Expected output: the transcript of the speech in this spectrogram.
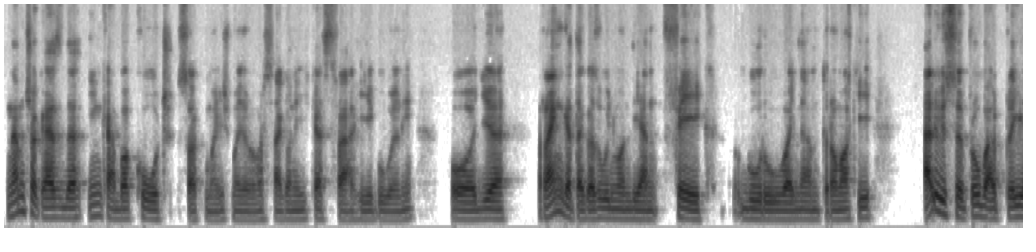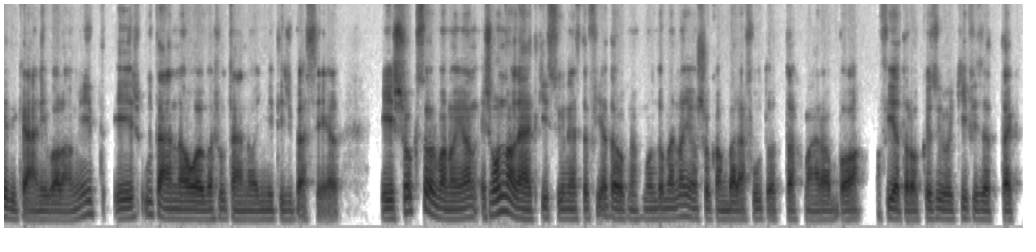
nem csak ez, de inkább a coach szakma is Magyarországon így kezd felhígulni, hogy rengeteg az úgymond ilyen fake gurú, vagy nem tudom, aki először próbál prédikálni valamit, és utána olvas utána, hogy mit is beszél. És sokszor van olyan, és onnan lehet kiszűrni, ezt a fiataloknak mondom, mert nagyon sokan belefutottak már abba a fiatalok közül, hogy kifizettek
